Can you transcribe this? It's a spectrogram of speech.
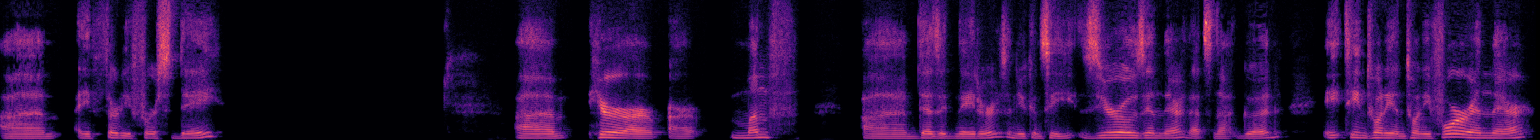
um, a 31st day. Um, here are our month uh, designators, and you can see zeros in there. That's not good. 18, 20, and 24 are in there.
